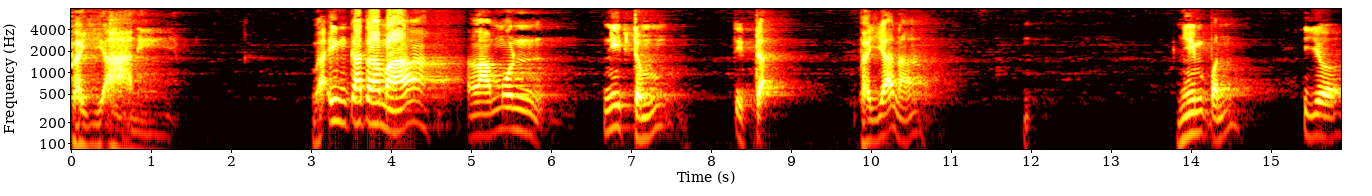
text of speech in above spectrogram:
bayiani. Wa ing katama lamun nyidem tidak bayana nyimpen iya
